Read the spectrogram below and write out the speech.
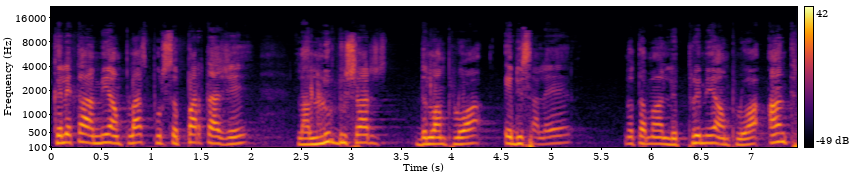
que l'État a mis en place pour se partager la lourde charge de l'emploi et du salaire, notamment le premier emploi, entre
